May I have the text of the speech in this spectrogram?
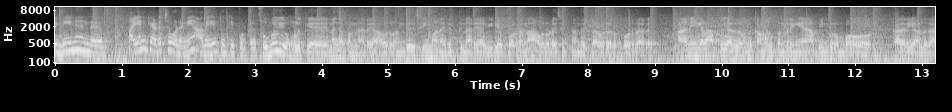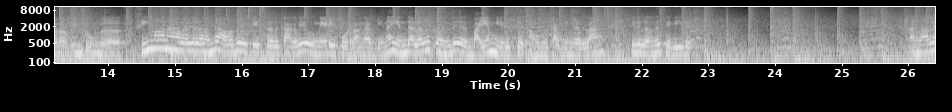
இப்படின்னு இந்த பயன் கிடைச்ச உடனே அதையே தூக்கி போட்டு சுபவி உங்களுக்கு என்னங்க பண்ணாரு? அவர் வந்து சீமானை எதிர்த்து நிறைய வீடியோ போடுறேன்னா அவரோட சித்தாந்தத்தை அவர் அதில் போடுறாரு. ஆனால் நீங்களாம் போய் அதில் வந்து கமெண்ட் பண்ணுறீங்க அப்படின்ட்டு ரொம்ப கதறி அழுறாரு அப்படின்ட்டு உங்கள் சீமானா அவர்களை வந்து அவதூறு பேசுறதுக்காகவே ஒரு மேடை போடுறாங்க அப்படின்னா எந்த அளவுக்கு வந்து பயம் இருக்கு அவங்களுக்கு அப்படிங்கிறதுலாம் இதில் வந்து தெரியுது. அதனால்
